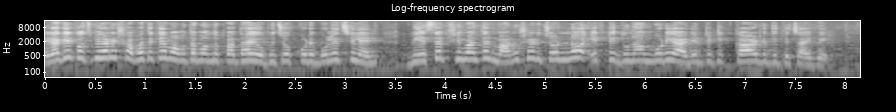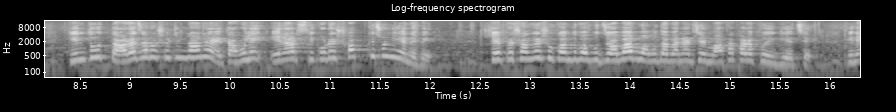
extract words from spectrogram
এর আগে কোচবিহারের সভা থেকে মমতা বন্দ্যোপাধ্যায় অভিযোগ করে বলেছিলেন, বিএসএফ সীমান্তের মানুষের জন্য একটি দু নম্বরই আইডেন্টিটি কার্ড দিতে চাইবে। কিন্তু তারা যেন সেটি না নেয়, তাহলে এনআরসি করে সবকিছু নিয়ে নেবে। সে প্রসঙ্গে সুকান্তবাবু জবাব, মমতা ব্যানার্জির মাথা খারাপ হয়ে গিয়েছে। তিনি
